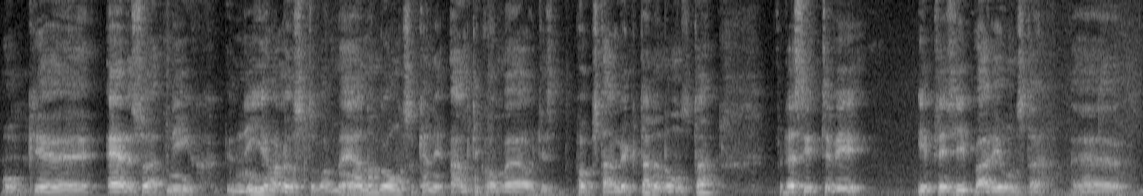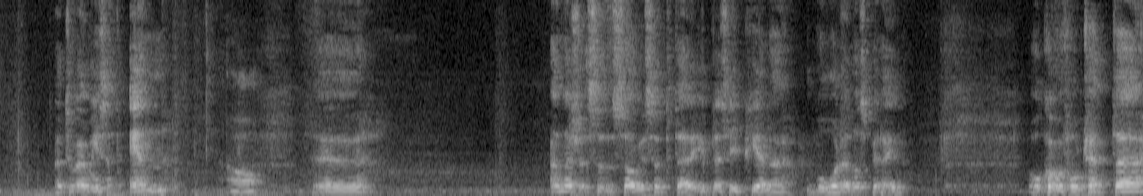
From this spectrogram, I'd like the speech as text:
Och eh, är det så att ni, ni har lust att vara med någon gång så kan ni alltid komma över till Pubstallyktan en onsdag. För där sitter vi i princip varje onsdag. Eh, jag tror vi har missat en. Ja. Eh, annars så, så har vi suttit där i princip hela våren och spelat in. Och kommer fortsätta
